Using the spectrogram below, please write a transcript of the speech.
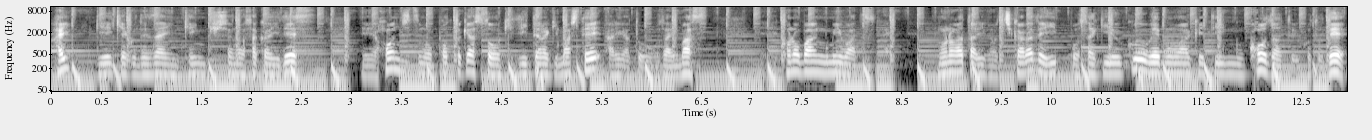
はい、芸脚デザイン研究所の酒井です、えー本日もポッドキャストをお聞きいただきましてありがとうございます、えーこの番組はですね物語の力で一歩先行くウェブマーケティング講座ということで、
